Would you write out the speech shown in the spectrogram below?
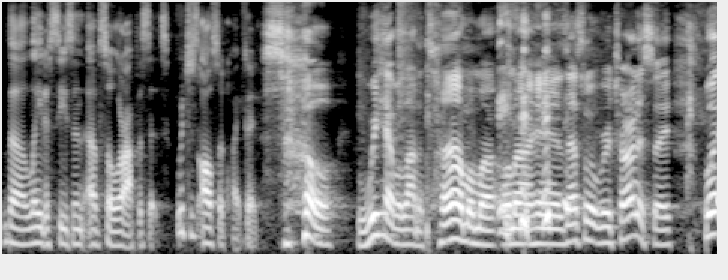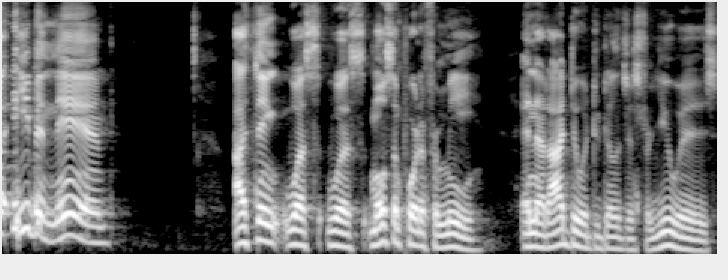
the latest season of Solar Opposites, which is also quite good. So we have a lot of time on my on our hands. That's what we're trying to say. But even then, I think what's what's most important for me, and that I do a due diligence for you is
